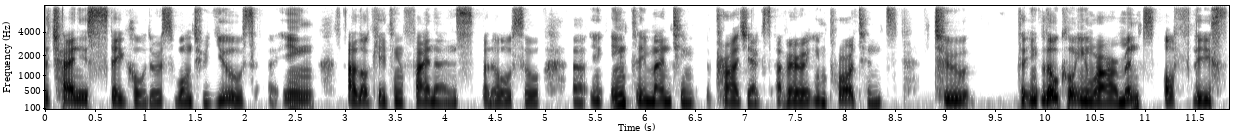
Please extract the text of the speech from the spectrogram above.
the Chinese stakeholders want to use in allocating finance, but also uh, in implementing projects are very important to the local environment of these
